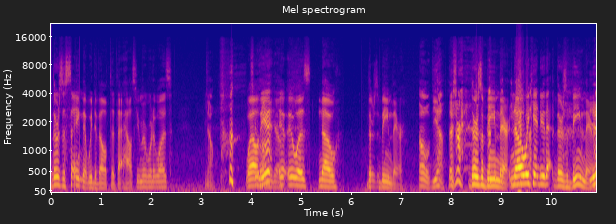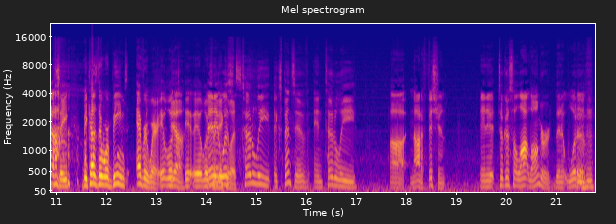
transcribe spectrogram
there was a saying that we developed at that house. You remember what it was? No. Well, the, it, it was no. There's a beam there. Oh yeah, that's right. There's a beam there. No, we can't do that. There's a beam there. Yeah. See, because there were beams everywhere. It looked. yeah, It, it looked and ridiculous. it was totally expensive and totally uh, not efficient, and it took us a lot longer than it would have Mm-hmm.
